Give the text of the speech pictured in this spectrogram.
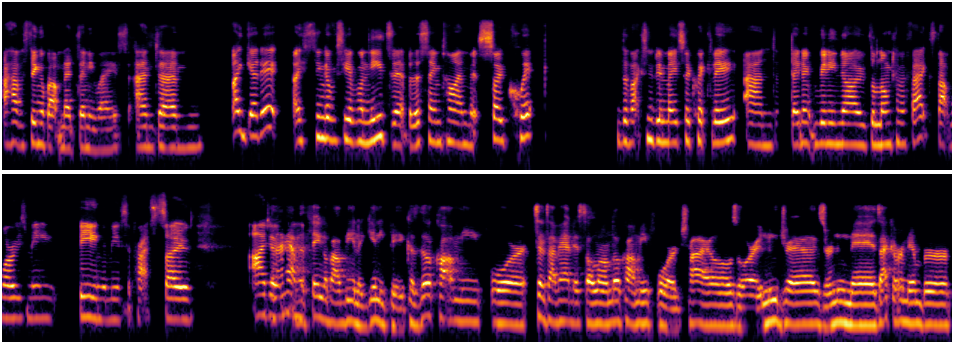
I have a thing about meds, anyways, and um, I get it. I think obviously everyone needs it, but at the same time, it's so quick. The vaccine's been made so quickly, and they don't really know the long term effects. That worries me being immune suppressed. So I don't. And I have a thing about being a guinea pig because they'll call me for since I've had this so long. They'll call me for trials or new drugs or new meds. I can remember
